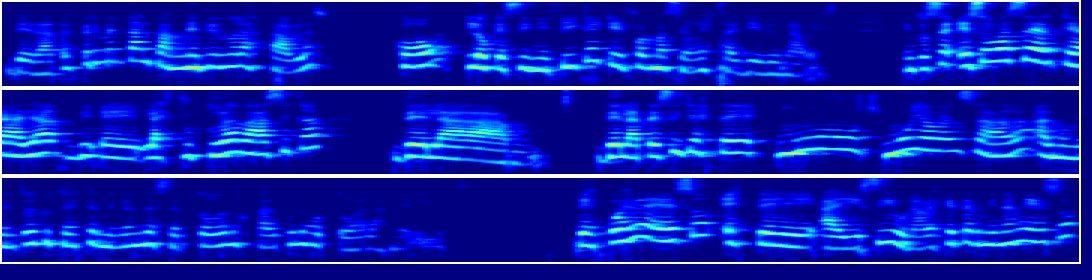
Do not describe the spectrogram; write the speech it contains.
de data experimental van metiendo las tablas con lo que significa y qué información está allí de una vez. Entonces, eso va a hacer que haya eh, la estructura básica de la, de la tesis ya esté muy, muy avanzada al momento de que ustedes terminen de hacer todos los cálculos o todas las medidas. Después de eso, este, ahí sí, una vez que terminan eso,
